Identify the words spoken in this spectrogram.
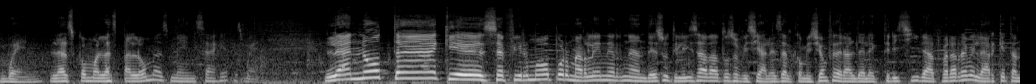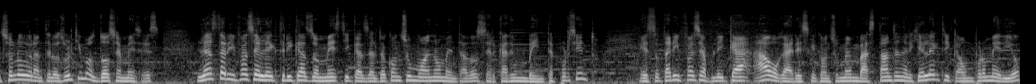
Bueno, las como las palomas me exageras. Bueno. La nota que se firmó por Marlene Hernández utiliza datos oficiales de la Comisión Federal de Electricidad para revelar que tan solo durante los últimos 12 meses las tarifas eléctricas domésticas de alto consumo han aumentado cerca de un 20%. Esta tarifa se aplica a hogares que consumen bastante energía eléctrica, un promedio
